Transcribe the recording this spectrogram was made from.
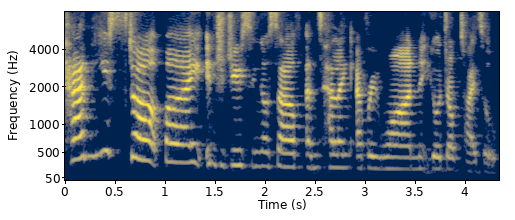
Can you start by introducing yourself and telling everyone your job title?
